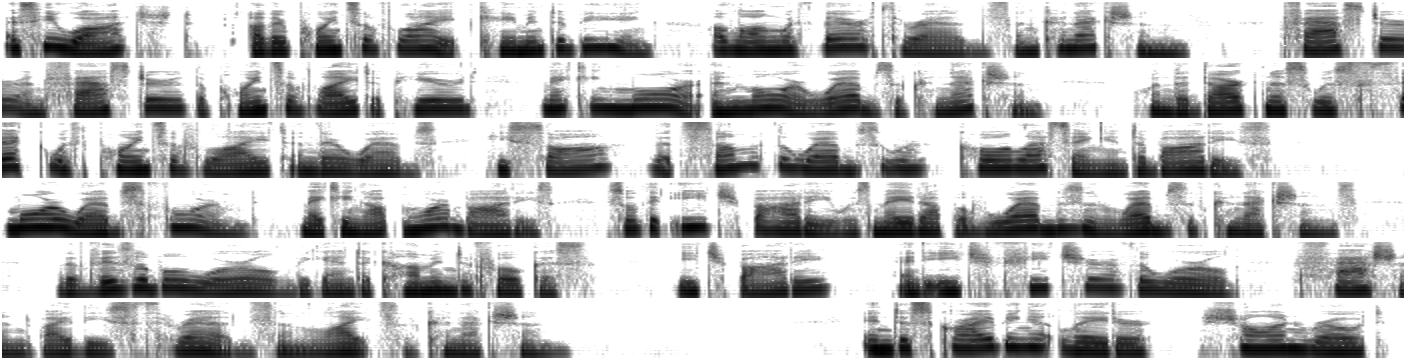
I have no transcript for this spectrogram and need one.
As he watched, other points of light came into being, along with their threads and connections. Faster and faster the points of light appeared, making more and more webs of connection. When the darkness was thick with points of light and their webs, he saw that some of the webs were coalescing into bodies. More webs formed, making up more bodies, so that each body was made up of webs and webs of connections. The visible world began to come into focus, each body and each feature of the world fashioned by these threads and lights of connection. In describing it later, Shawn wrote,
